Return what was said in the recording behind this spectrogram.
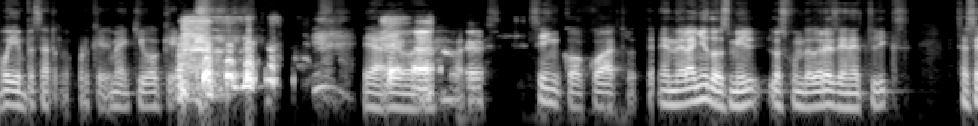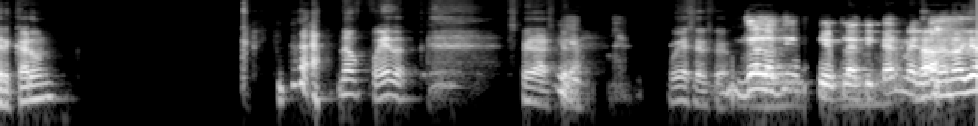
voy a empezarlo porque me equivoqué. ya, digo, 5, 4. En el año 2000, los fundadores de Netflix se acercaron. no puedo. Espera, espera. Voy a hacer, espera. Solo tienes que platicármelo. No, no, no, yo.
